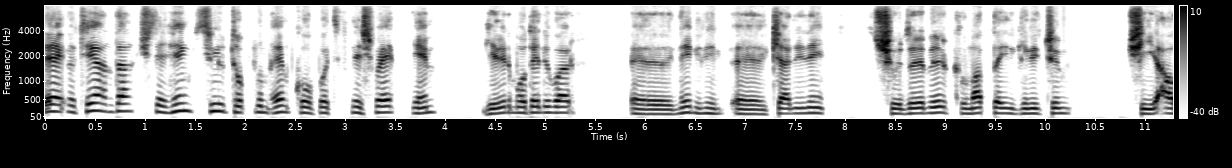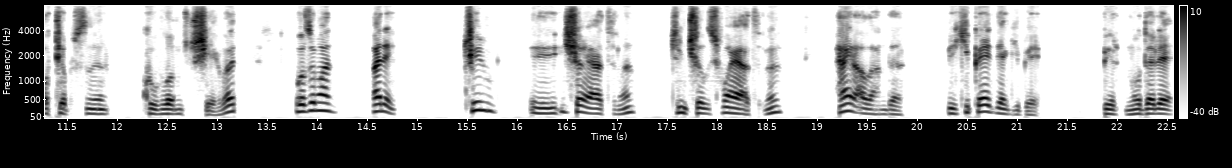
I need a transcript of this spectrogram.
Ve öte yanda işte hem sivil toplum hem kooperatifleşme hem gelir modeli var. Ee, ne bileyim e, kendini sürdürülebilir kılmakla ilgili tüm şeyi altyapısını kullanmış şey var. O zaman hani tüm e, iş hayatının, tüm çalışma hayatının her alanda Wikipedia gibi bir modele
